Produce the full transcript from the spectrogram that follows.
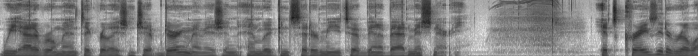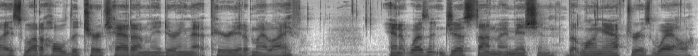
we had a romantic relationship during my mission and would consider me to have been a bad missionary. It's crazy to realize what a hold the church had on me during that period of my life. And it wasn't just on my mission, but long after as well,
